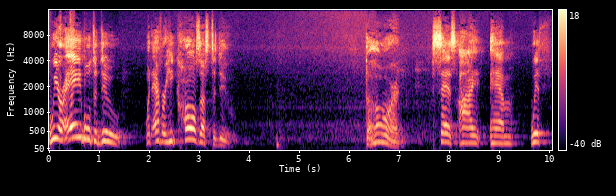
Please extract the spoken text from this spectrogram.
We are able to do whatever He calls us to do. The Lord says, I am with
